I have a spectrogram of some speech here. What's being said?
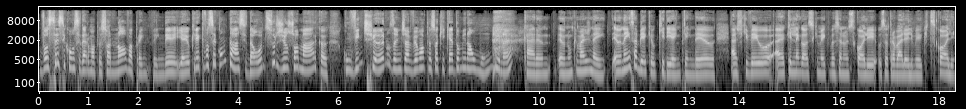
Você se considera uma pessoa nova para empreender? E aí eu queria que você contasse da onde surgiu sua marca. Com 20 anos, a gente já vê uma pessoa que quer dominar o mundo, né? Cara, eu nunca imaginei. Eu nem sabia que eu queria empreender. Acho que veio aquele negócio que meio que você não escolhe o seu trabalho, ele meio que te escolhe.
